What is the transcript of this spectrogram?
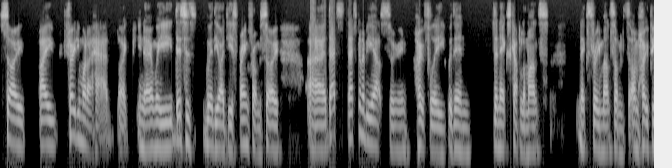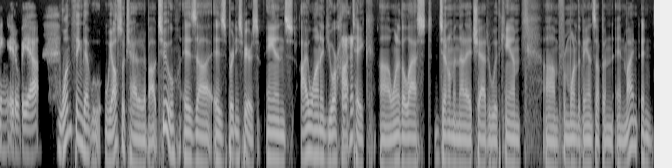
So I showed him what I had, like, you know, and we, this is where the idea sprang from. So uh, that's that's going to be out soon, hopefully within the next couple of months. next three months. I'm I'm hoping it'll be out. One thing that w- we also chatted about too is uh, is Britney Spears, and I wanted your hot Mhm. take. Uh, one of the last gentlemen that I had chatted with, Cam, um, from one of the bands up in, in mine, and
